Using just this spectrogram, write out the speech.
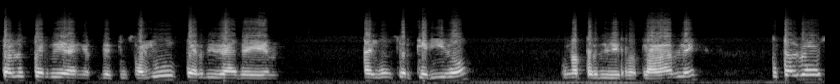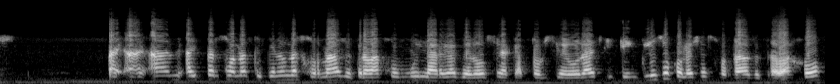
tal vez pérdida de tu salud, pérdida de algún ser querido, una pérdida irreparable, o tal vez hay, hay, personas que tienen unas jornadas de trabajo muy largas de 12 a 14 horas y que incluso con esas jornadas de trabajo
